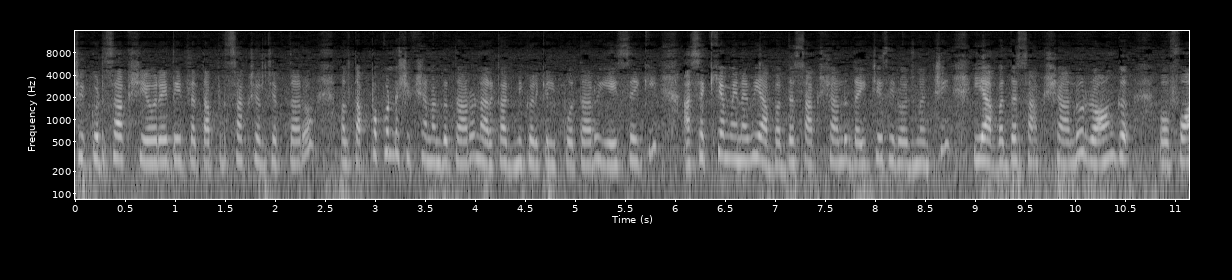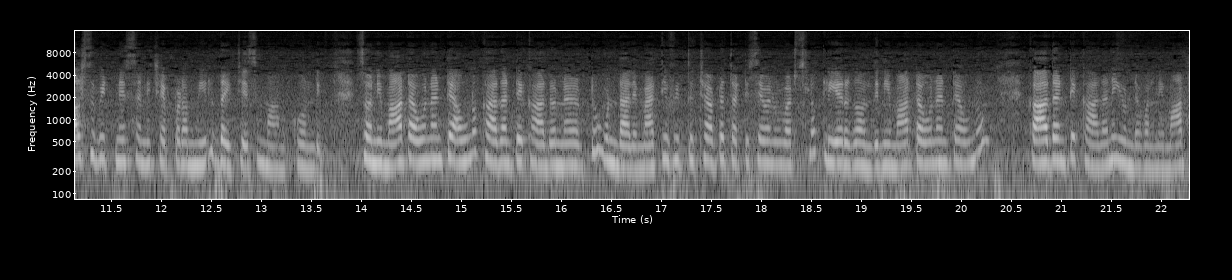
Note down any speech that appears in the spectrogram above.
శిక్కుడు సాక్షి ఎవరైతే ఇట్లా తప్పుడు సాక్ష్యాలు చెప్తారో వాళ్ళు తప్పకుండా శిక్షణ అందుతారు నరకాగ్నికుడికి వెళ్ళిపోతారు ఏసైకి ముఖ్యమైనవి అబద్ధ సాక్ష్యాలు. దయచేసి ఈ రోజు నుంచి ఈ అబద్ధ సాక్ష్యాలు రాంగ్ ఫాల్స్ విట్నెస్ అని చెప్పడం మీరు దయచేసి మానుకోండి. సో నీ మాట అవునంటే అవును కాదంటే కాదు అన్నట్టు ఉండాలి. Matthew fifth chapter thirty seven వర్డ్స్లో క్లియర్గా ఉంది. నీ మాట అవునంటే అవును కాదంటే కాదని ఉండవాలి. నీ మాట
